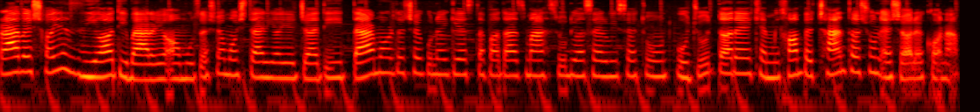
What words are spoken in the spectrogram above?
روش های زیادی برای آموزش مشتری های جدید در مورد چگونگی استفاده از محصول یا سرویستون وجود داره که می‌خوام به چند تاشون اشاره کنم.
